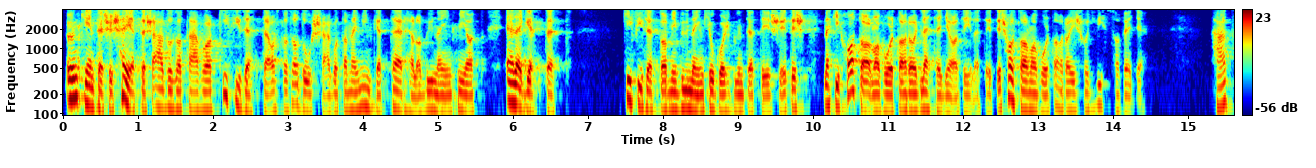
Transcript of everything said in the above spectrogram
Önkéntes és helyettes áldozatával kifizette azt az adósságot, amely minket terhel a bűneink miatt. Eleget tett, kifizette a mi bűneink jogos büntetését, és neki hatalma volt arra, hogy letegye az életét, és hatalma volt arra is, hogy visszavegye. Hát,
